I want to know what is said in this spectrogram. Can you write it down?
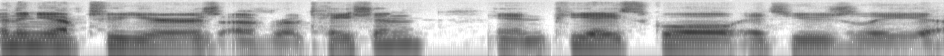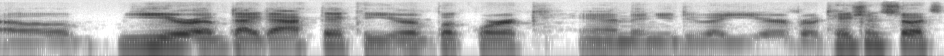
and then you have two years of rotation. In PA school, it's usually a year of didactic, a year of book work, and then you do a year of rotation. So it's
